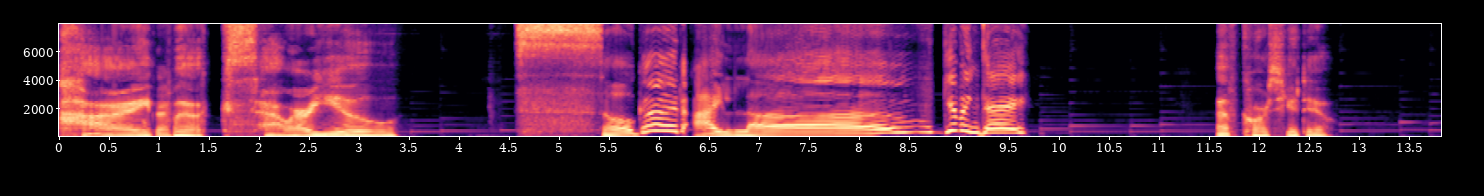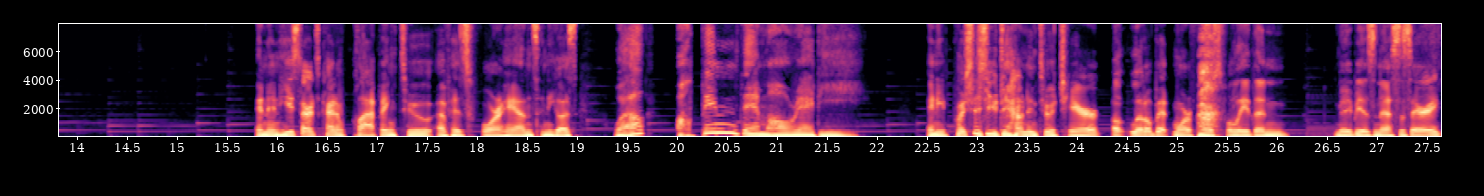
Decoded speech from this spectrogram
Hi, Okay. Bux. How are you? So good. I love Giving Day. Of course you do. And then he starts kind of clapping two of his forehands and he goes, Well, open them already. And he pushes you down into a chair a little bit more forcefully than maybe is necessary.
